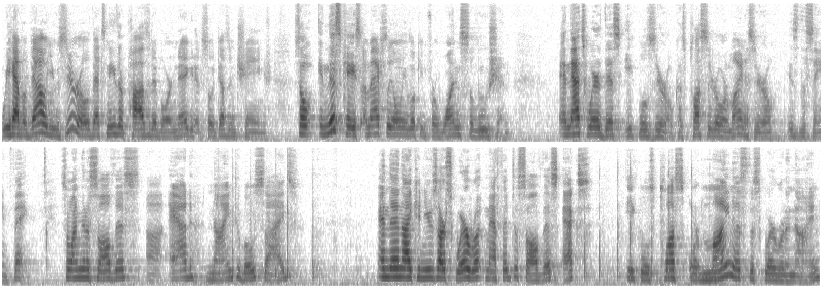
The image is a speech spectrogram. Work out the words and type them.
we have a value 0 that's neither positive or negative, so it doesn't change. So in this case, I'm actually only looking for one solution, and that's where this equals 0, because plus 0 or minus 0 is the same thing. So I'm going to solve this, uh, add 9 to both sides, and then I can use our square root method to solve this. x equals plus or minus the square root of 9,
